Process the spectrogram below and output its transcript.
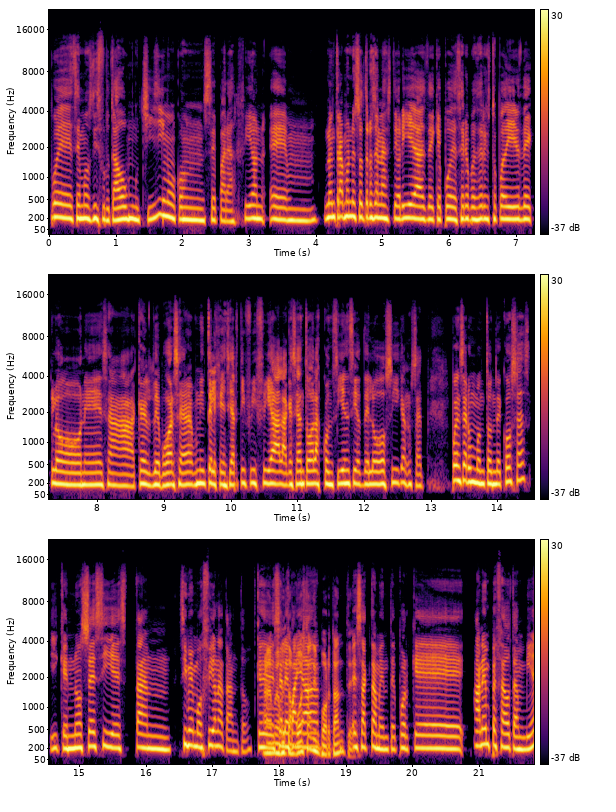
Pues hemos disfrutado muchísimo con separación. Em, no entramos nosotros en las teorías de que puede ser, puede ser, esto puede ir de clones a que el de Boar sea una inteligencia artificial, a que sean todas las conciencias de los Igan, o sea, pueden ser un montón de cosas y que no sé si es tan, si me emociona tanto. Que se le tampoco es vaya tan importante. Exactamente, porque han empezado también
